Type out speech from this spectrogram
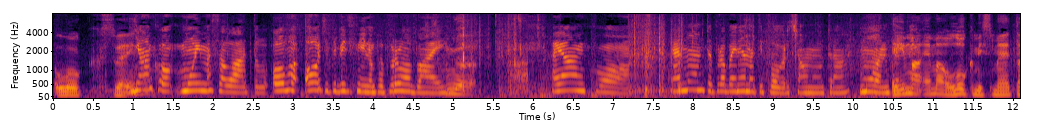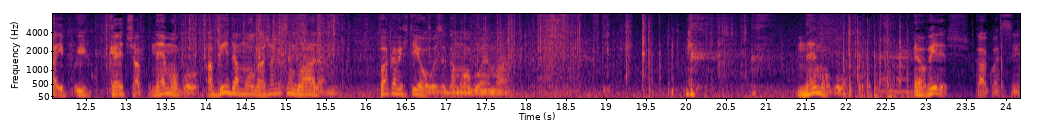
luk, sve ima. Janko, moj ima salatu. Ovo, ovo će ti biti fino, pa probaj. A Janko, aj molim te, probaj, nema ti povrća unutra. Molim te. E, ima, ima luk mi smeta i, i ketchup, ne mogu. A bi da mogu, znaš kako sam gladan. Faka bih htio uzeti da mogu, Ema. Ne mogu. Evo vidiš kakva si.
